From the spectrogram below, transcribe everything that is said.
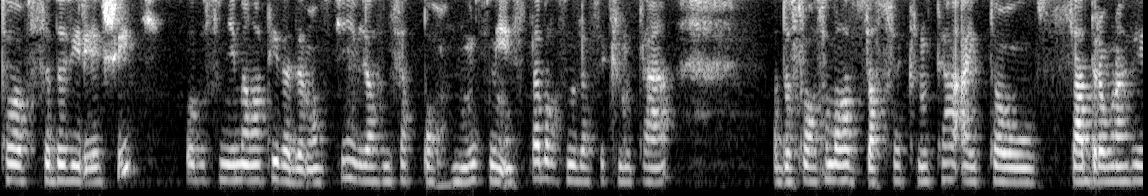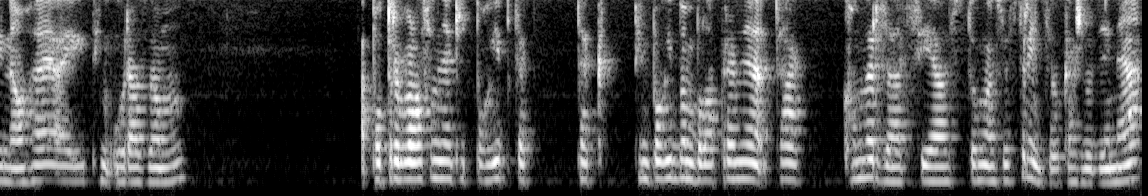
to v sebe vyriešiť, lebo som nemala tie vedomosti, nevedela som sa pohnúť z miesta, bola som zaseknutá, a doslova som bola zaseknutá aj tou sadrou na tej nohe, aj tým úrazom. A potrebovala som nejaký pohyb, tak, tak tým pohybom bola pre mňa tá konverzácia s tou mojou sestrinicou každodenná,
